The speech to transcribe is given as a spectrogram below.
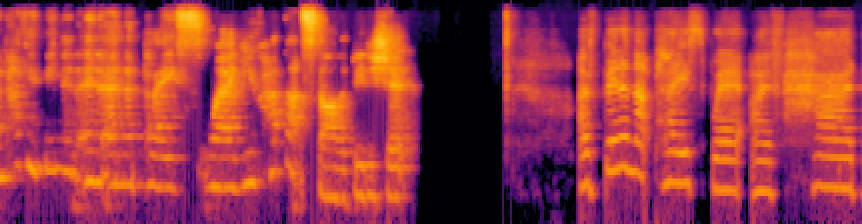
And have you been in, in, in a place where you've had that style of leadership? I've been in that place where I've had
